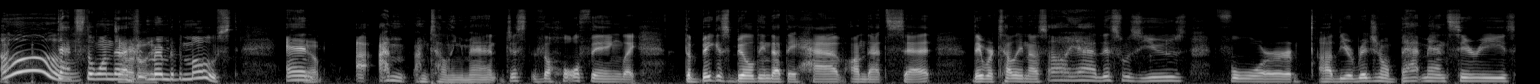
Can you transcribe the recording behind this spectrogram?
Oh, that's the one that I remember the most. And Yep. I, I'm I'm telling you, man, just the whole thing, like the biggest building that they have on that set, they were telling us, oh yeah, this was used for uh, the original Batman series,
